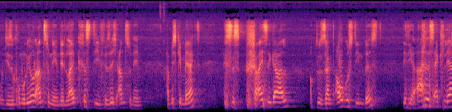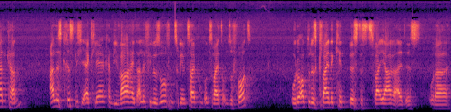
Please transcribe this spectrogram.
und diese Kommunion anzunehmen, den Leib Christi für sich anzunehmen, habe ich gemerkt, es ist scheißegal, ob du St. Augustin bist, der dir alles erklären kann, alles Christliche erklären kann, die Wahrheit, alle Philosophen zu dem Zeitpunkt und so weiter und so fort, oder ob du das kleine Kind bist, das zwei Jahre alt ist, oder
